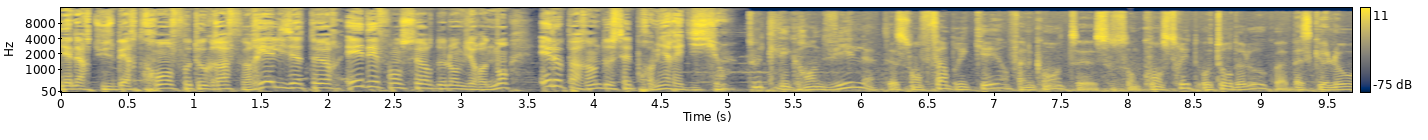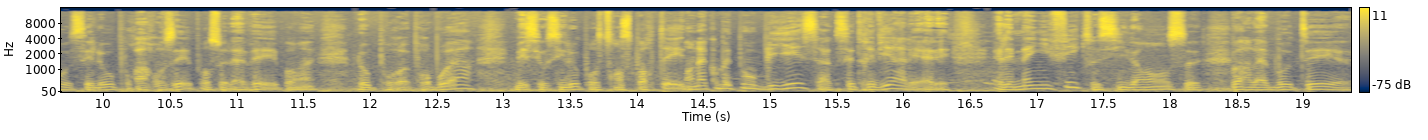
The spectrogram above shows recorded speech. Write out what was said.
Yann Arthus Bertrand, photographe, réalisateur et défenseur de l'environnement, est le parrain de cette première édition. Toutes les grandes villes se sont fabriquées, en fin de compte, se sont construites autour de l'eau, quoi. Parce que l'eau, c'est l'eau pour arroser, pour se laver, pour hein, l'eau pour, pour boire, mais c'est aussi l'eau pour se transporter. On a complètement oublié ça. Cette rivière, elle est, elle est, elle est magnifique, ce silence, voir la beauté euh,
